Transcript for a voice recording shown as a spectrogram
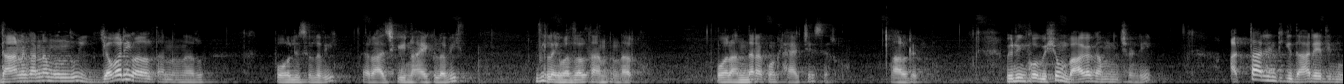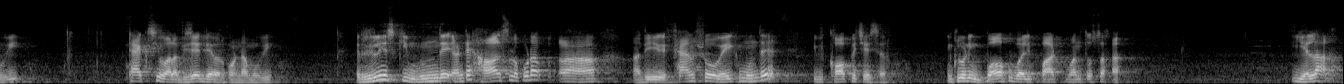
దానికన్నా ముందు ఎవరి వదులుతానన్నారు? పోలీసులవి రాజకీయ నాయకులవి వీళ్ళవి వదులుతానన్నారు. వాళ్ళందరూ అకౌంట్లు హ్యాక్ చేశారు ఆల్రెడీ. మీరు ఇంకో విషయం బాగా గమనించండి. అత్తారింటికి దారేది మూవీ ట్యాక్సీ వాళ్ళ విజయ్ దేవరకొండ మూవీ. రిలీజ్కి ముందే అంటే హాల్స్లో కూడా అది ఫ్యాన్ షో వేయక ముందే ఇవి కాపీ చేశారు. ఇంక్లూడింగ్ బాహుబలి పార్ట్ వన్తో సహా. ఎలా?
